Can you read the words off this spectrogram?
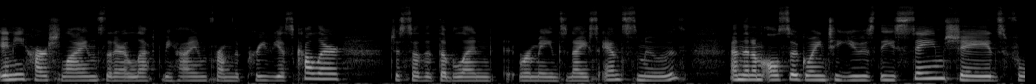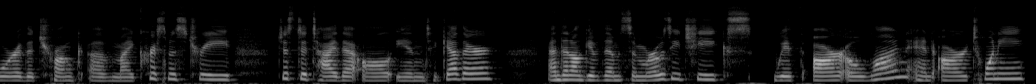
any harsh lines that are left behind from the previous color just so that the blend uh, remains nice and smooth. And then I'm also going to use these same shades for the trunk of my Christmas tree just to tie that all in together. And then I'll give them some rosy cheeks with R01 and R20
